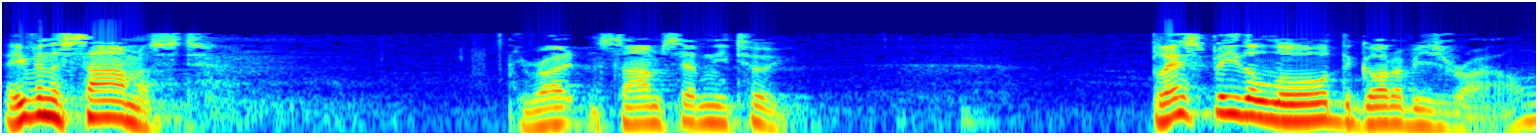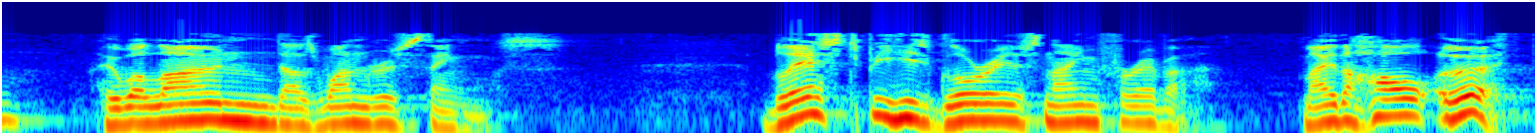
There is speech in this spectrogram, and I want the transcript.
Even the psalmist, he wrote in Psalm 72, Blessed be the Lord, the God of Israel, who alone does wondrous things. Blessed be his glorious name forever. May the whole earth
